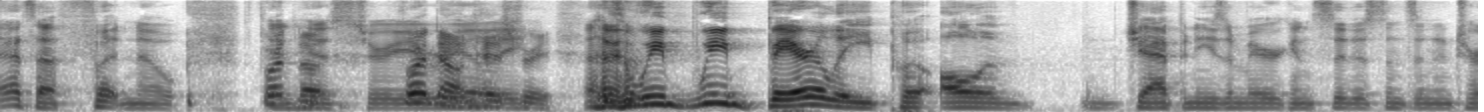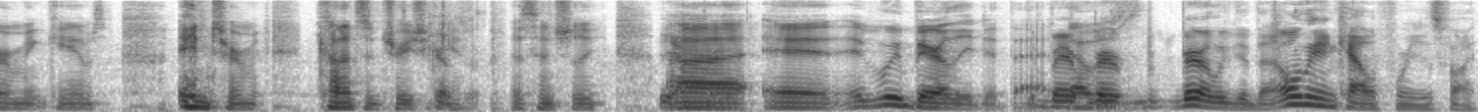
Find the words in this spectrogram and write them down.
that's a footnote, Footnote- in history. footnote really. history. I mean, we we barely put all of Japanese American citizens in internment camps, internment concentration camps, essentially. Yeah, uh, and we barely did that. Bar- That was- barely did that. Only in California is fine.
